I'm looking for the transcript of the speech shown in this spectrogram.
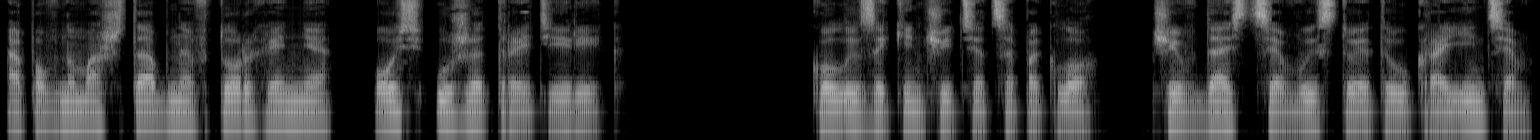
а повномасштабне вторгнення ось уже третій рік. Коли закінчиться це пекло, чи вдасться вистояти українцям,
